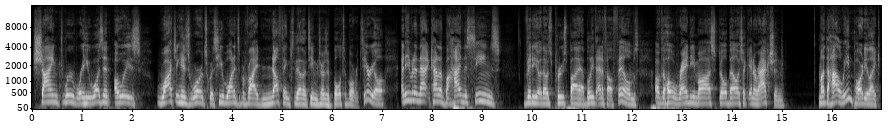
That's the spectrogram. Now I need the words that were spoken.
shine through where he wasn't always watching his words because he wanted to provide nothing to the other team in terms of bulletin board material. And even in that kind of behind the scenes video that was produced by, I believe, NFL Films of the whole Randy Moss, Bill Belichick interaction at the Halloween party, like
